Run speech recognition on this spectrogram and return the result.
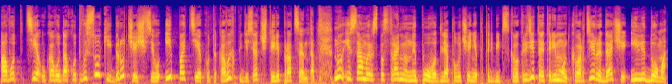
А вот те, у кого доход высокий, берут чаще всего ипотеку. Таковых 54%. Ну и самый распространенный повод для получения потребительского кредита – это ремонт квартиры, дачи или дома.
